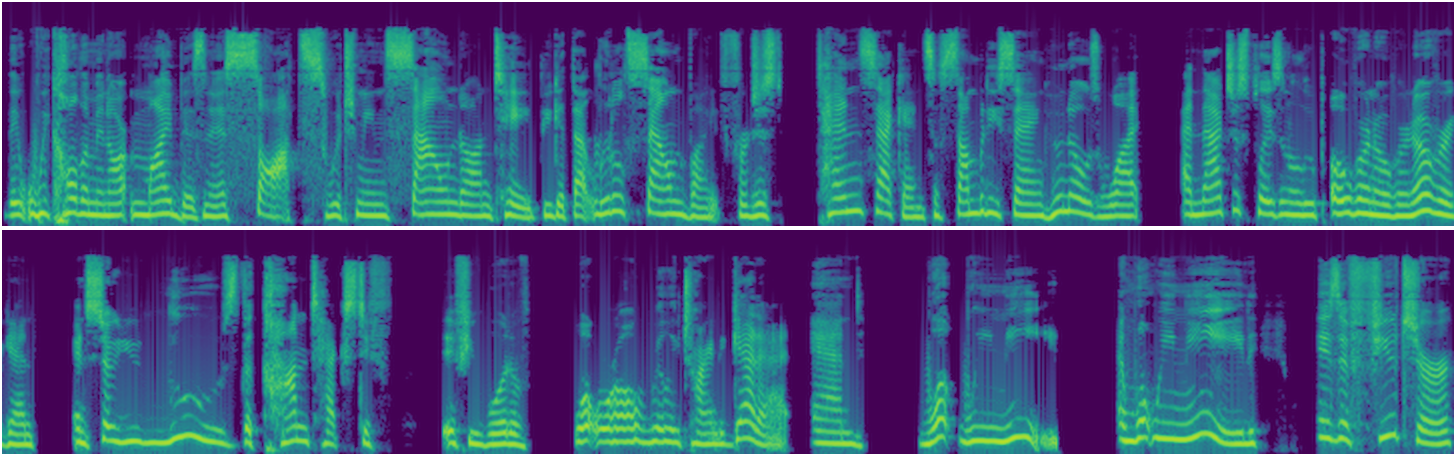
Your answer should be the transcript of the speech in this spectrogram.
they, we call them in our, my business SOTs, which means sound on tape. You get that little sound bite for just 10 seconds of somebody saying who knows what. And that just plays in a loop over and over and over again. And so you lose the context, if, if you would, of what we're all really trying to get at and what we need. And what we need is a future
